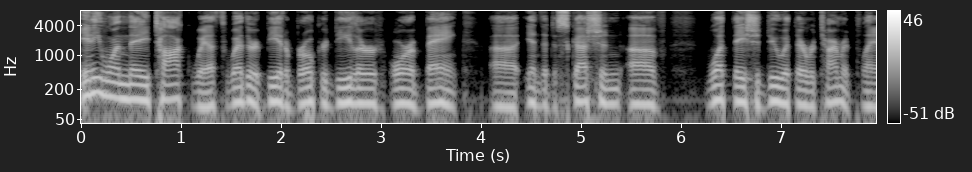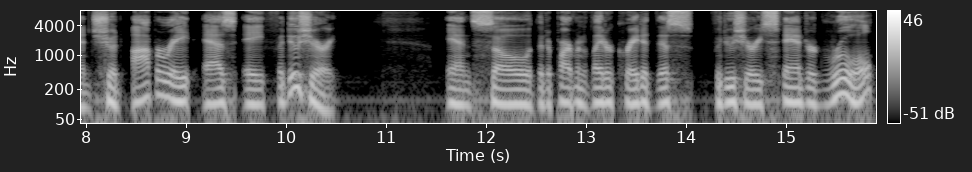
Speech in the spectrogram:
anyone they talk with, whether it be at a broker dealer or a bank, uh, in the discussion of what they should do with their retirement plan, should operate as a fiduciary. And so the department later created this fiduciary standard rule,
